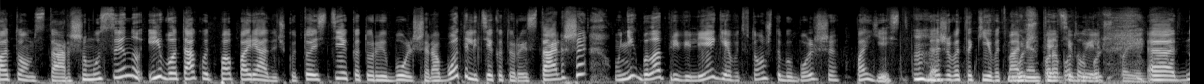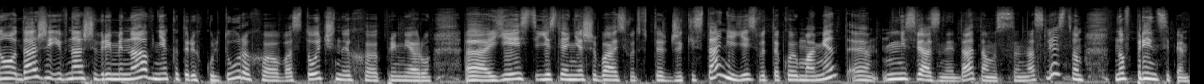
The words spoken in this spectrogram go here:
потом старшему сыну, и вот так вот по порядочку. То есть те, которые больше работали, те, которые старше, у них была привилегия вот в том, чтобы больше поесть. Мгм. Даже вот такие вот Больше моменты эти поработал, были. больше поедет. Э, Но даже и в наши времена в некоторых культурах э, восточных, э, к примеру, есть, если я не ошибаюсь, вот в Таджикистане есть вот такой момент, не связанный, да, там с наследством, но в принципе,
